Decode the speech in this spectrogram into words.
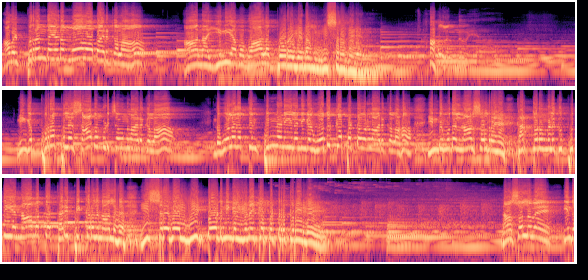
அவள் பிறந்த இடம் மோவாபா இருக்கலாம். ஆனா இனி அவ வாழ போற இடம் இஸ்ரவேல். நீங்க பிறப்புல சாபம் பிடிச்சவங்களா இருக்கலாம். இந்த உலகத்தின் பின்னணியில நீங்கள் ஒதுக்கப்பட்டவர்களா இருக்கலாம். இன்று முதல் நான் சொல்றேன் கர்த்தர் உங்களுக்கு புதிய நாமத்தை தரிப்பிக்கிறதுனால இஸ்ரவேல் வீட்டோடு நீங்கள் இணைக்கப்பட்டிருக்கிறீர்கள். நான் சொல்லுவேன் இந்த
